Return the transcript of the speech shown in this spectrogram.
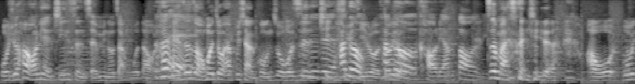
我觉得他好像连精神层面都掌握到了，对连这种会突然不想工作或是情绪低落都有有考量到你。这蛮神奇的。好，我我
